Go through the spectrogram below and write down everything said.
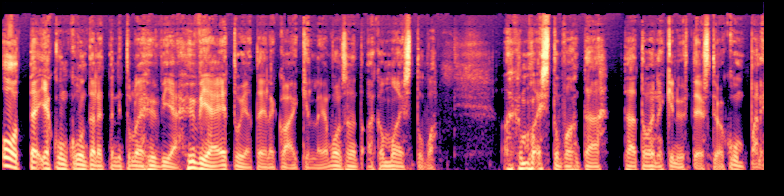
ootte, ja kun kuuntelette, niin tulee hyviä, hyviä etuja teille kaikille, ja voin sanoa, että aika maistuva, aika maistuva on tämä, tämä toinenkin yhteistyökumppani.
